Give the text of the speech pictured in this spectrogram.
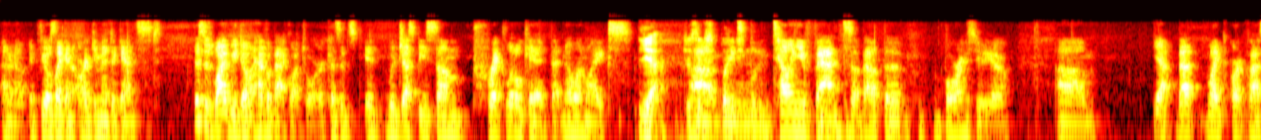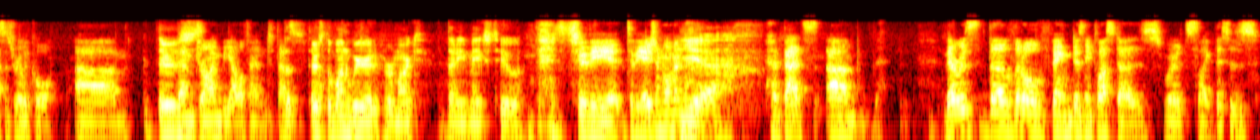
I don't know. It feels like an argument against. This is why we don't have a backlot tour because it's it would just be some prick little kid that no one likes Yeah, just um, explaining. expl- telling you facts about the boring studio. Um, yeah, that like art class is really cool. Um, there's them drawing the elephant. That's the, there's the one weird remark that he makes to. to the to the Asian woman. Yeah. That's um there was the little thing Disney Plus does where it's like this is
